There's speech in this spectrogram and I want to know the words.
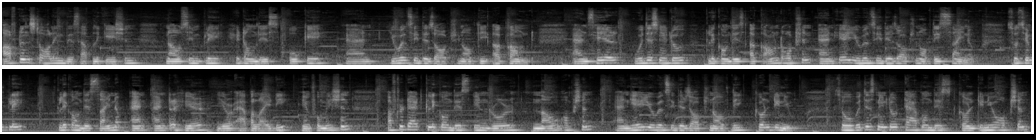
After installing this application now simply hit on this ok and you will see this option of the account. And here we just need to click on this account option and here you will see this option of the sign up. So simply click on this sign up and enter here your apple id information after that click on this enroll now option and here you will see there's option of the continue. So we just need to tap on this continue option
